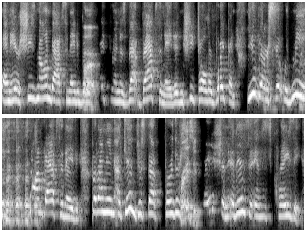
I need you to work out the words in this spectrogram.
And here she's non-vaccinated, but right. her boyfriend is va- vaccinated. And she told her boyfriend, "You better sit with me, non-vaccinated." But I mean, again, just that further crazy. separation. It is. It is crazy.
